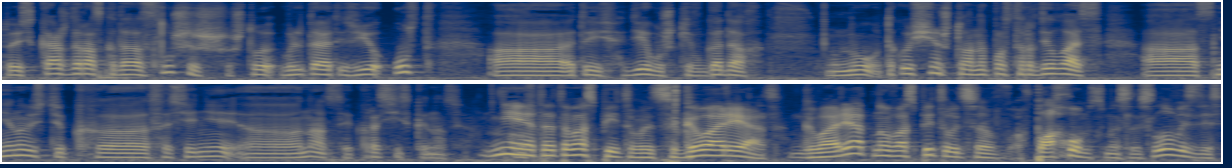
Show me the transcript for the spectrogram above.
То есть каждый раз, когда слушаешь, что вылетает из ее уст а, этой девушки в годах, ну, такое ощущение, что она просто родилась а, с ненавистью к а, соседней а, нации, к российской нации. Нет, просто. это воспитывается. Говорят. Говорят, но воспитывается в, в плохом смысле слова здесь.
